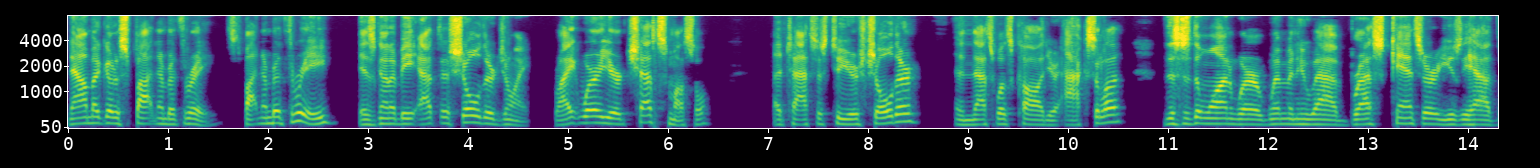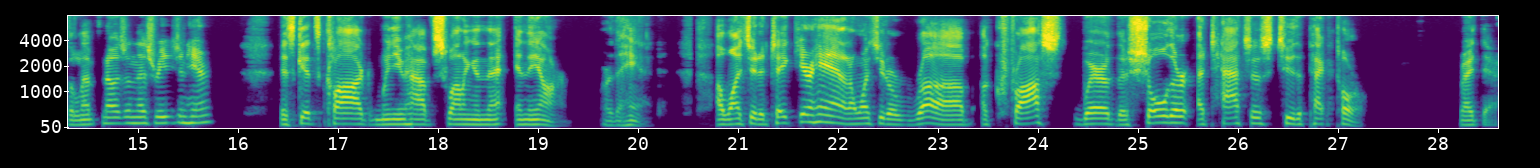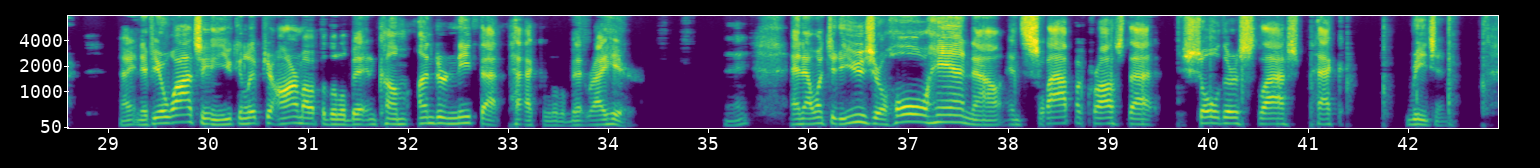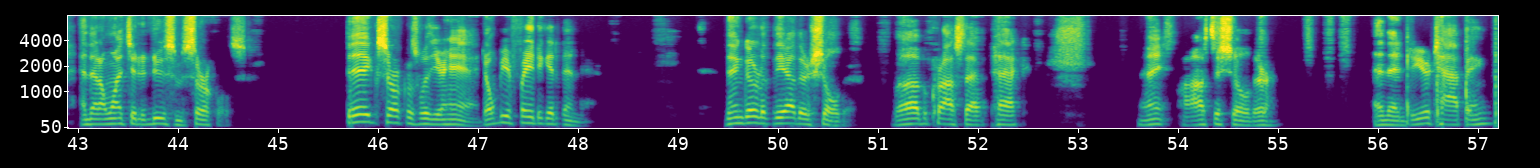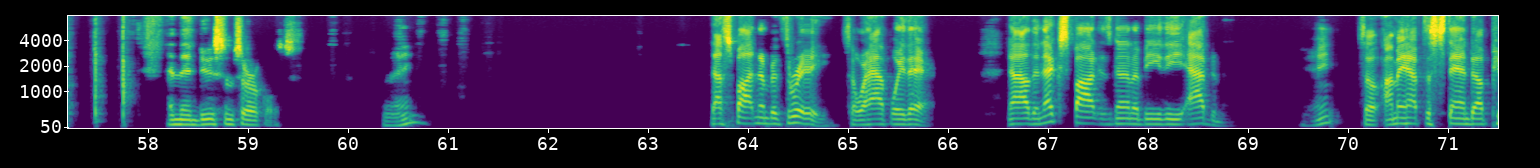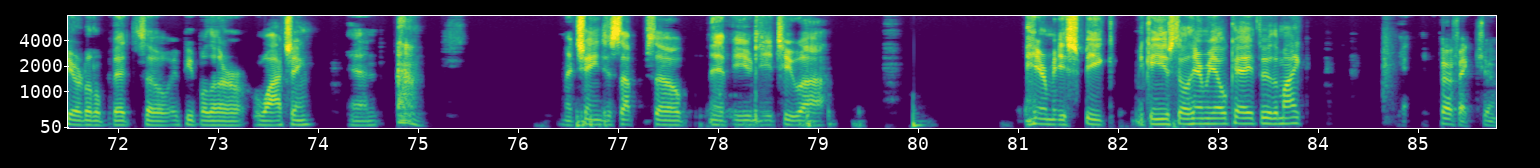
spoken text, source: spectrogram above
Now I'm going to go to spot number three. Spot number three is going to be at the shoulder joint, right where your chest muscle attaches to your shoulder. And that's what's called your axilla. This is the one where women who have breast cancer usually have the lymph nodes in this region here. This gets clogged when you have swelling in the, in the arm or the hand. I want you to take your hand and I want you to rub across where the shoulder attaches to the pectoral right there. Right. And if you're watching, you can lift your arm up a little bit and come underneath that pec a little bit right here. Okay. And I want you to use your whole hand now and slap across that shoulder slash pec region. And then I want you to do some circles, big circles with your hand. Don't be afraid to get in there. Then go to the other shoulder, rub across that pec, right? Across the shoulder. And then do your tapping and then do some circles, right? That's spot number three. So we're halfway there. Now the next spot is going to be the abdomen. So I may have to stand up here a little bit. So if people are watching and I'm going to change this up. So if you need to, uh, hear me speak, can you still hear me okay through the mic? Yeah. Perfect. Sure.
